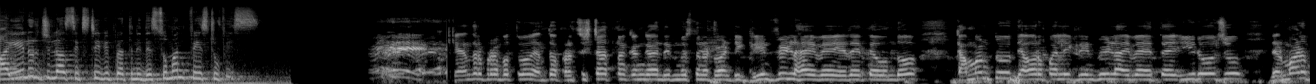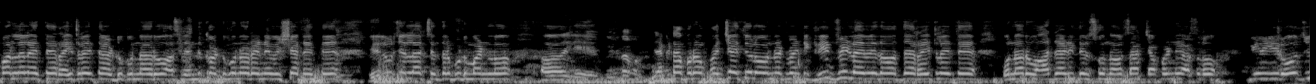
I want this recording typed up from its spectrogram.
మా ఏలూరు జిల్లా సిక్స్ టీవీ ప్రతినిధి సుమన్ ఫేస్ టు ఫేస్ కేంద్ర ప్రభుత్వం ఎంతో ప్రతిష్టాత్మకంగా నిర్మిస్తున్నటువంటి గ్రీన్ ఫీల్డ్ హైవే ఏదైతే ఉందో Khammam to Devarapalli green field highway అయితే ఈ రోజు నిర్మాణ పనులను అయితే రైతులు అయితే అడ్డుకున్నారు. అసలు ఎందుకు అడ్డుకున్నారు అనే విషయాన్ని అయితే ఏలూరు జిల్లా చంద్రపూడి మండలం వెంకటాపురం పంచాయతీలో ఉన్నటువంటి గ్రీన్ ఫీల్డ్ హైవే వద్ద రైతులు అయితే ఉన్నారు. వారిని అడిగి తెలుసుకుందాం. సార్ చెప్పండి అసలు మీరు ఈ రోజు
